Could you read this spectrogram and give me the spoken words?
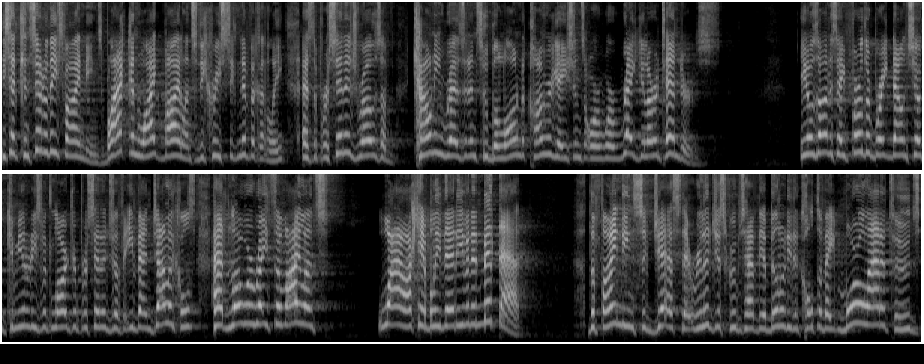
He said, Consider these findings. Black and white violence decreased significantly as the percentage rose of county residents who belonged to congregations or were regular attenders. He goes on to say, further breakdown showed communities with larger percentage of evangelicals had lower rates of violence. Wow, I can't believe they'd even admit that. The findings suggest that religious groups have the ability to cultivate moral attitudes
